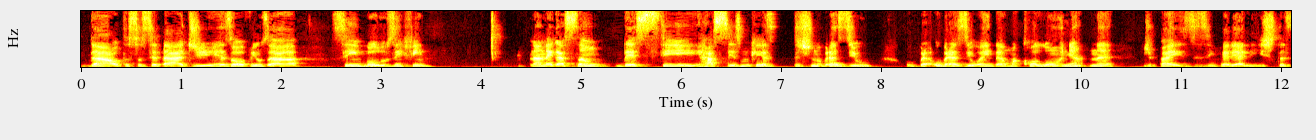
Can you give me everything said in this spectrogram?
da alta sociedade resolvem usar símbolos, enfim, na negação desse racismo que existe no Brasil, o Brasil ainda é uma colônia, né, de países imperialistas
